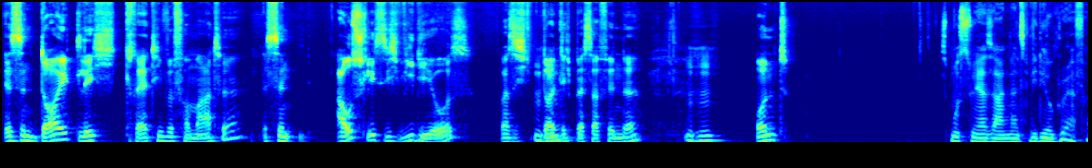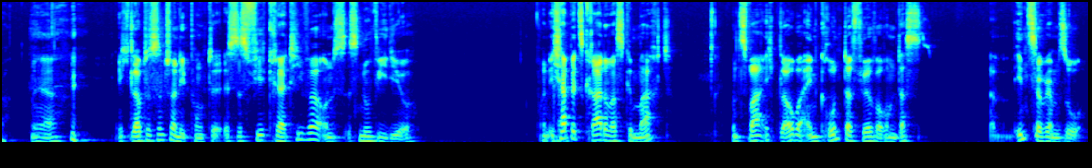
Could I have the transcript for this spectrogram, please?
es sind deutlich kreative Formate. Es sind ausschließlich Videos, was ich Mhm. deutlich besser finde. Und Das musst du ja sagen als Videographer. Ja. Ich glaube, das sind schon die Punkte. Es ist viel kreativer und es ist nur Video. Und ich habe jetzt gerade was gemacht. Und zwar, ich glaube, ein Grund dafür, warum das ähm, Instagram so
